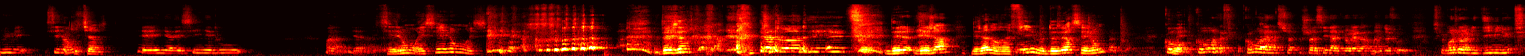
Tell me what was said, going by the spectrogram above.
Oui, oui. et Silence. qui tirent. Et il y a des signes et tout. Voilà. il y a- C'est long, et c'est long, et c'est Deux heures 90 minutes. déjà, déjà, déjà, dans un film, deux heures c'est long. Comment, Mais- comment, on a, comment on a cho- choisi la durée d'un match de foot? Parce que moi j'aurais mis 10 minutes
